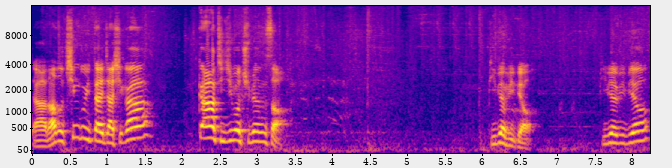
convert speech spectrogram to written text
자, 나도 친구 있다 이 자식아. 까 뒤집어 주면서 비벼 비벼. 비벼 비벼.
